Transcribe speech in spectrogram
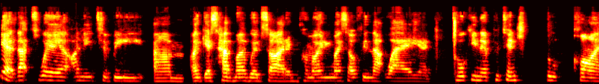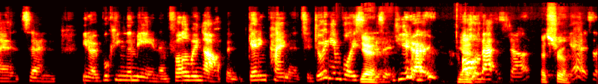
Yeah, that's where I need to be. Um, I guess have my website and promoting myself in that way, and talking to potential clients, and you know, booking them in and following up and getting payments and doing invoices, Yeah. and you know, yeah, all that stuff. that's true. Yeah, it's a,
